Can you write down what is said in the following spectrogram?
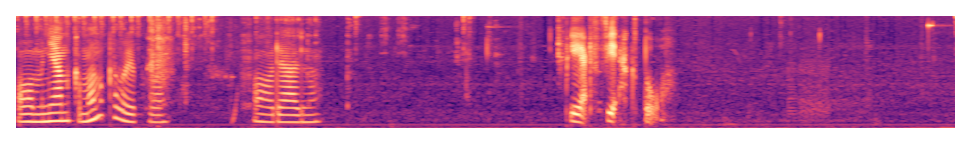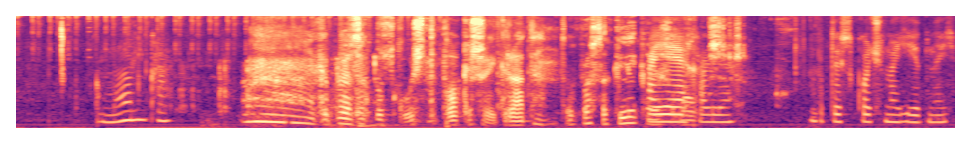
О, мені анкамонка випала. О, реально. Перфекто. Камонка. Капець, як тут скучно поки що грати. Тут просто клікаєш. Поїхали. Бо ти скочноїдний.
